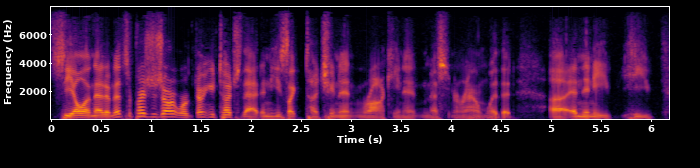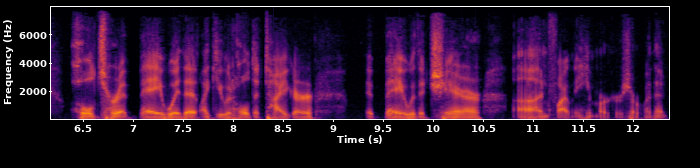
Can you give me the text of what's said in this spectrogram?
yelling at him, "That's a precious artwork! Don't you touch that!" And he's like touching it and rocking it and messing around with it. Uh, and then he he holds her at bay with it, like you would hold a tiger at bay with a chair. Uh, and finally, he murders her with it.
